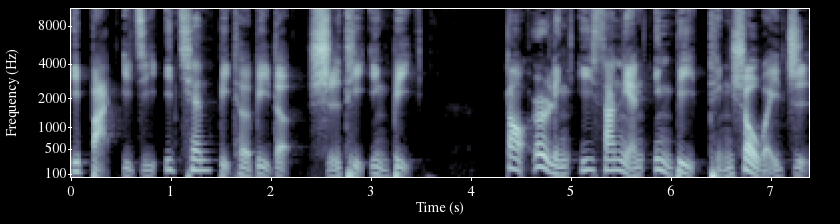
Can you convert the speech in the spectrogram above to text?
一百以及一千比特币的。实体硬币到二零一三年硬币停售为止，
